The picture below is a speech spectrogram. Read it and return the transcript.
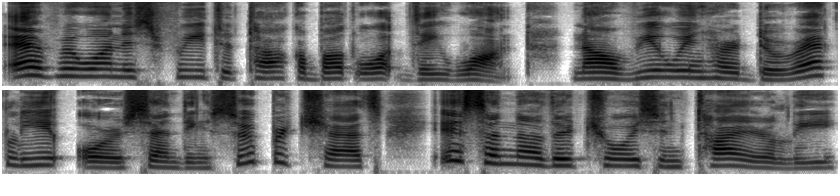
everyone is free to talk about what they want. Now, viewing her directly or sending super chats is another choice entirely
